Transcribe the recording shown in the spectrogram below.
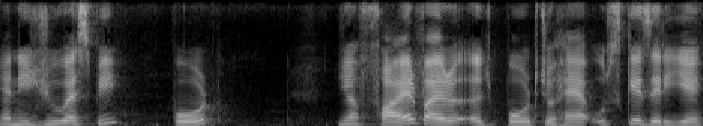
यानी यूएसबी पोर्ट या फायर वायर पोर्ट जो है उसके ज़रिए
